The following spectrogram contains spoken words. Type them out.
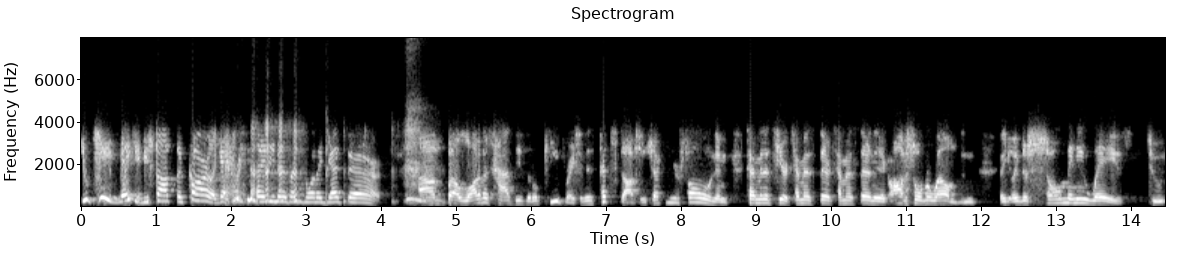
you keep making me stop the car like every 90 minutes. I just want to get there. Um, but a lot of us have these little pee breaks and these pit stops and checking your phone and 10 minutes here, 10 minutes there, 10 minutes there. And they're like, oh, I'm so overwhelmed. And like, like there's so many ways to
